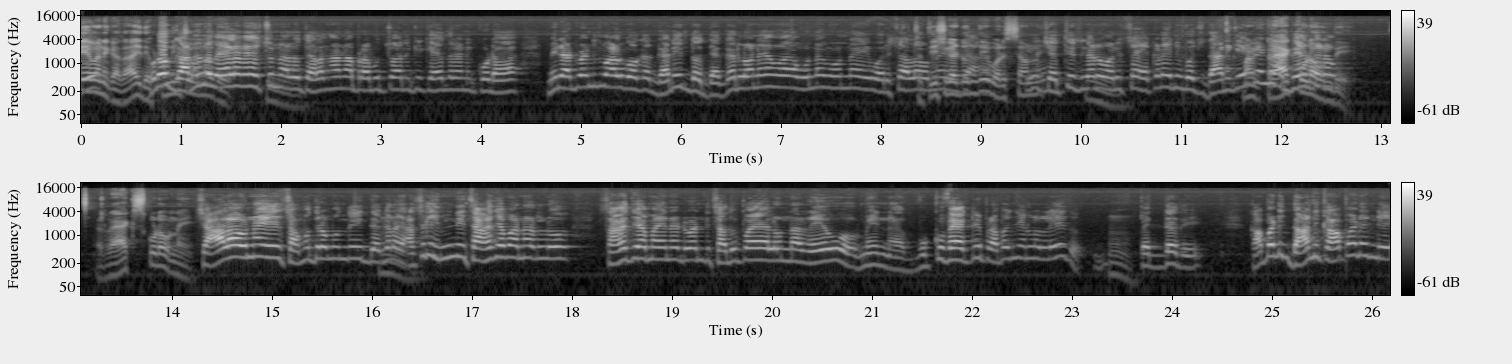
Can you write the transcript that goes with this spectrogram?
లేవని కదా, ఇది ఇప్పుడు గనులు. వేల వేస్తున్నారు. తెలంగాణ ప్రభుత్వానికి కేంద్రానికి కూడా. మీరు అటువంటిది వాళ్ళకి ఒక గని దగ్గరలోనే ఉన్నవి ఉన్నాయి. ఒరిస్సాలో. ఛత్తీస్గఢ్ ఉంది, ఒరిస్సా ఎక్కడైనా ఇవ్వచ్చు. దానికి ఏంటంటే ర్యాక్స్ కూడా ఉన్నాయి. చాలా ఉన్నాయి. సముద్రం ఉంది దగ్గర. అసలు ఇన్ని సహజ వనరులు సహజమైనటువంటి సదుపాయాలు ఉన్న రేవు మీన్ ఉక్కు ఫ్యాక్టరీ ప్రపంచంలో లేదు. పెద్దది. కాబట్టి దాన్ని కాపాడండి.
